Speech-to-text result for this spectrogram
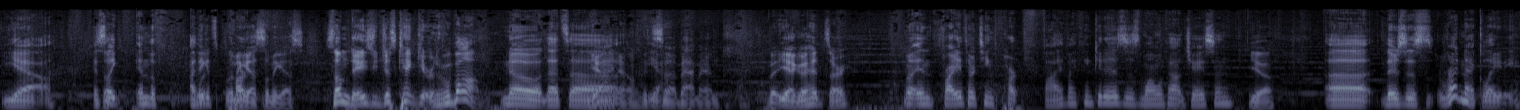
Yeah, it's like in the. I think it's. Let me guess. Let me guess. Some days you just can't get rid of a bomb. No, that's uh. yeah, I know. It's yeah. uh, Batman. But yeah, go ahead. Sorry. Well, in Friday Thirteenth Part Five, I think it is, is one without Jason. Yeah. Uh, there's this redneck lady,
